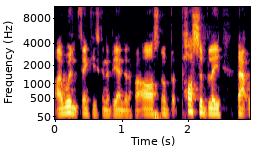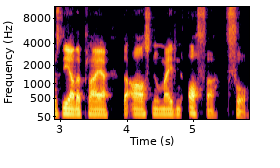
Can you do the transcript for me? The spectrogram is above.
I wouldn't think he's going to be ended up at Arsenal, but possibly that was the other player that Arsenal made an offer for.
